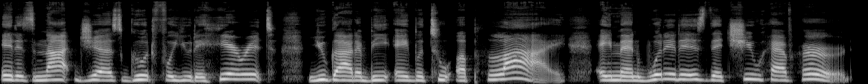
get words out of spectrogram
it is not just good for you to hear it. You got to be able to apply, amen, what it is that you have heard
